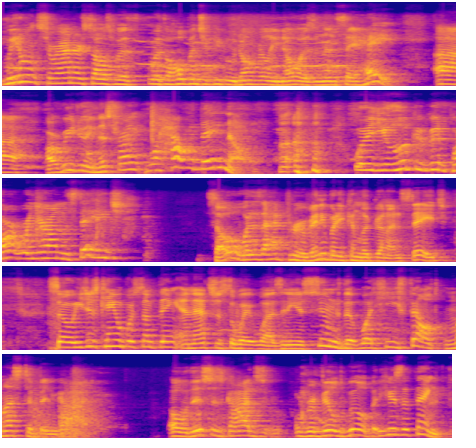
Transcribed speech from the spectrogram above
We don't surround ourselves with, with a whole bunch of people who don't really know us and then say, hey, uh, are we doing this right? Well, how would they know? well, you look a good part when you're on the stage. So what does that prove? Anybody can look good on stage. So he just came up with something, and that's just the way it was. And he assumed that what he felt must have been God. Oh, this is God's revealed will. But here's the thing.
